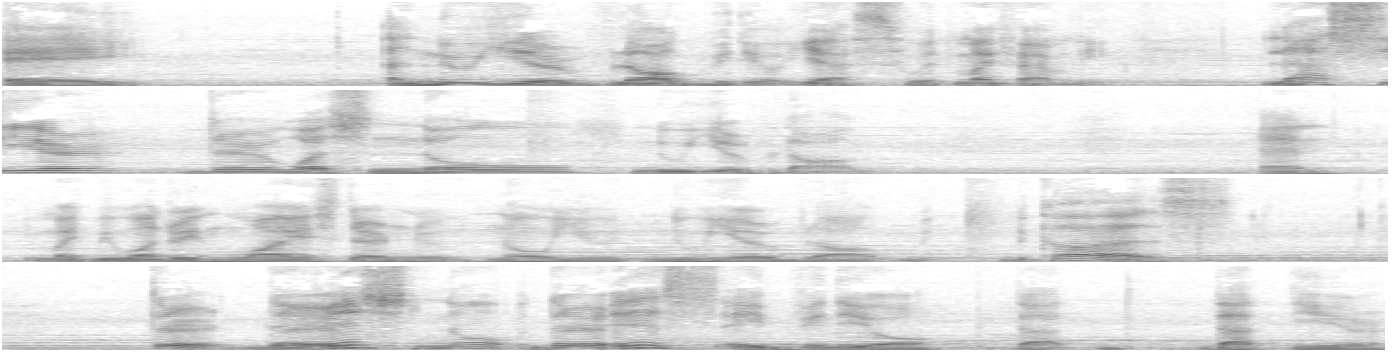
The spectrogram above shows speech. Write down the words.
a a New Year vlog video. Yes, with my family. Last year there was no New Year vlog, and you might be wondering why is there new, no New Year vlog? Because there there is no there is a video that that year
